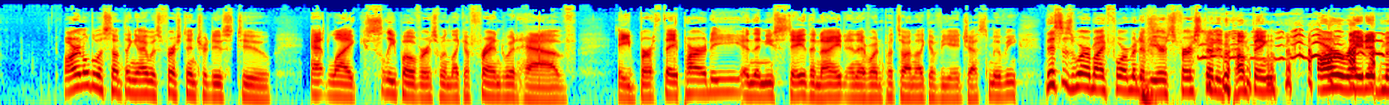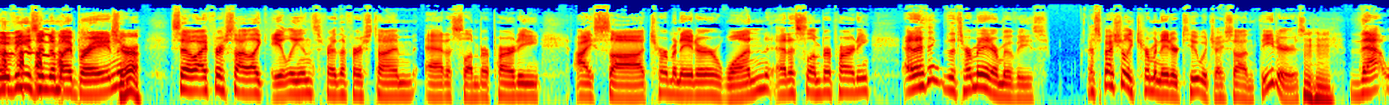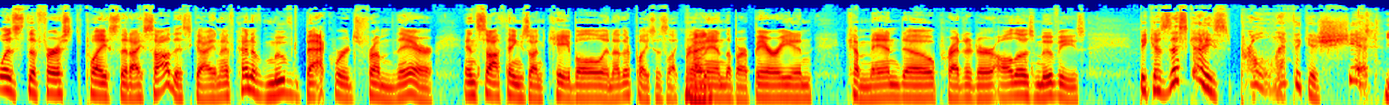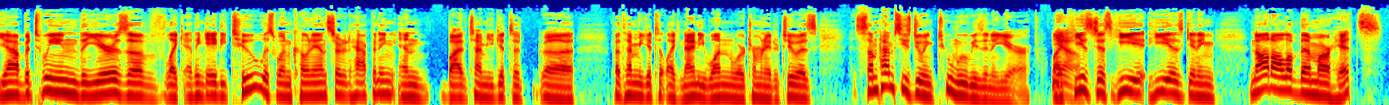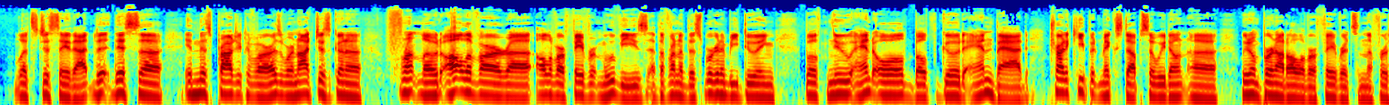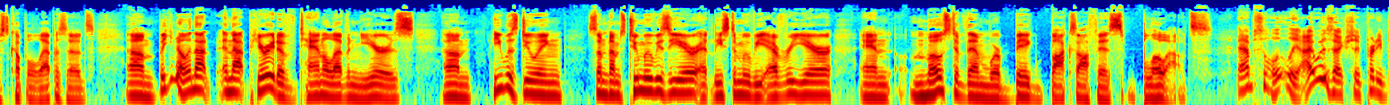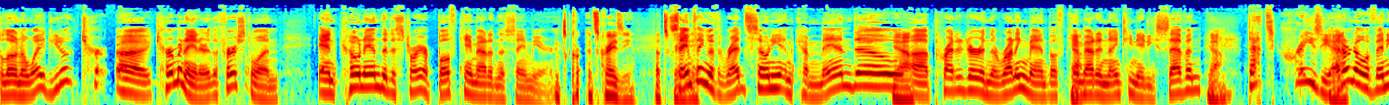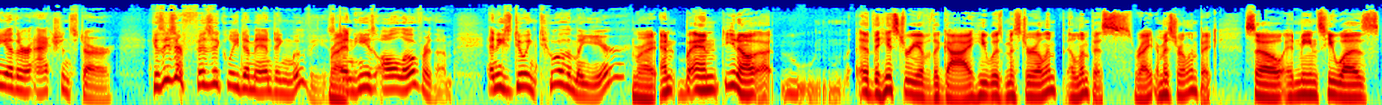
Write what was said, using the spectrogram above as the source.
Arnold was something I was first introduced to at like sleepovers when like a friend would have a birthday party and then you stay the night and everyone puts on like a VHS movie. This is where my formative years first started pumping R-rated movies into my brain. Sure. So I first saw like Aliens for the first time at a slumber party. I saw Terminator 1 at a slumber party. And I think the Terminator movies especially Terminator 2, which I saw in theaters, that was the first place that I saw this guy. And I've kind of moved backwards from there and saw things on cable and other places like Right. Conan the Barbarian, Commando, Predator, all those movies. Because this guy's prolific as shit. Yeah, between the years of like I think eighty two was when Conan started happening, and by the time you get to uh, by the time you get to like ninety one, where Terminator Two is, sometimes he's doing two movies in a year. Like Yeah. he's just he he is getting not all of them are hits. Let's just say that Th- this uh, in this project of ours, we're not just going to front load all of our uh, all of our favorite movies at the front of this. We're going to be doing both new and old, both good and bad. Try to keep it mixed up so we don't uh, we don't burn out all of our favorites in the first couple episodes. Um, but you know, in that in that period of 10, 11 years, um, he was doing sometimes two movies a year, at least a movie every year, and most of them were big box office blowouts. Absolutely. I was actually pretty blown away. Do you know ter- uh, Terminator, the first one, and Conan the Destroyer both came out in the same year? It's cr- it's crazy. That's crazy. Same thing with Red Sonja and Commando. Yeah. Uh, Predator and The Running Man both came Yeah. out in 1987. Yeah. That's crazy. I don't know of any other action star because these are physically demanding movies, Right. and he's all over them. And he's doing two of them a year. Right, and and you know uh, the history of the guy. He was Mister Olymp- Olympus, right, or Mister Olympic. So it means he was.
